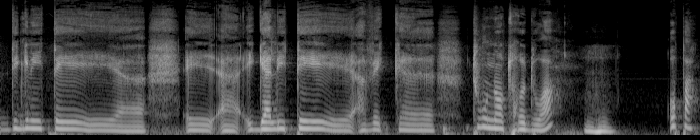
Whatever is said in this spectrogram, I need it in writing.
dignité et, et égalité avec tout notre droit. Ou pas.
